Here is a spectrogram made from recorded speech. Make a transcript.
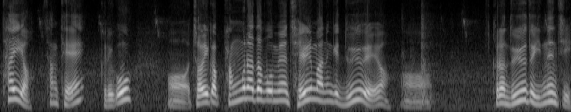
타이어 상태 그리고 어, 저희가 방문하다 보면 제일 많은 게 누유예요. 어, 그런 누유도 있는지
